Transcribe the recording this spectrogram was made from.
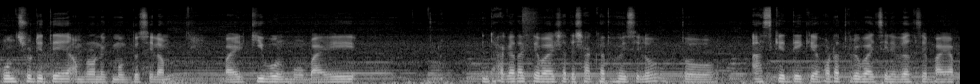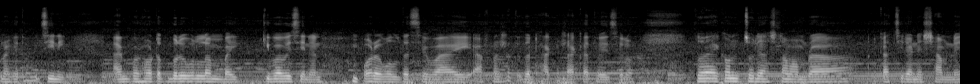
কোন ছুটিতে আমরা অনেক মুগ্ধ ছিলাম। ভাইয়ের কী বলব, ভাই ঢাকা থাকতে ভাইয়ের সাথে সাক্ষাৎ হয়েছিল, তো আজকে দেখে হঠাৎ করে ভাই চিনে ফেলছে, ভাই, আপনাকে তো আমি চিনি। আমি পরে হঠাৎ করে বললাম, ভাই, কীভাবে চিনেন? পরে বলতেছে, ভাই, আপনার সাথে তো ঢাকা সাক্ষাৎ হয়েছিল। তো এখন চলে আসলাম আমরা কাচিরানের সামনে।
